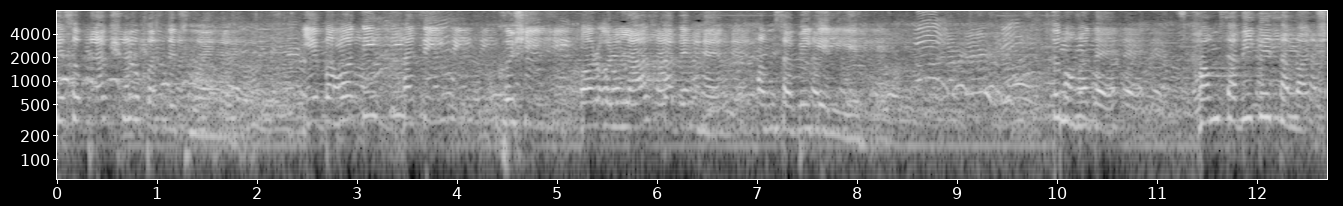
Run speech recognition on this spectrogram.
किस उपलक्ष्य में उपस्थित हुए हैं। ये बहुत ही हँसी, खुशी और उल्लास का दिन है हम सभी के लिए। तो महोदय, हम सभी के समक्ष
